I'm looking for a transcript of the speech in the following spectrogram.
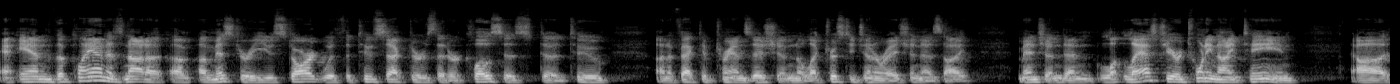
and the plan is not a, a, a, mystery. You start with the two sectors that are closest to, to an effective transition electricity generation, as I mentioned. And l- last year, 2019, uh,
